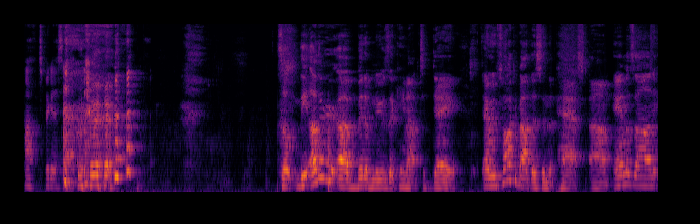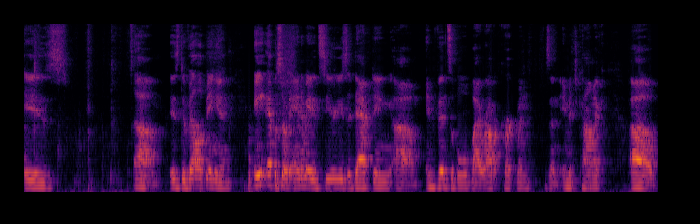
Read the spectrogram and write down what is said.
I'll have to figure this out. So the other uh, bit of news that came out today, and we've talked about this in the past, um, Amazon is um, is developing an eight episode animated series adapting um, Invincible by Robert Kirkman. It's an image comic. Uh,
